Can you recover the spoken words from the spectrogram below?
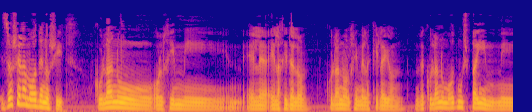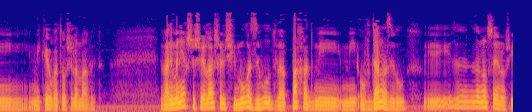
זו שאלה מאוד אנושית. כולנו הולכים מ... אל, אל החידלון, כולנו הולכים אל הכיליון, וכולנו מאוד מושפעים מקרבתו של המוות. ואני מניח ששאלה של שימור הזהות והפחד מאובדן הזהות זה, זה נושא אנושי.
